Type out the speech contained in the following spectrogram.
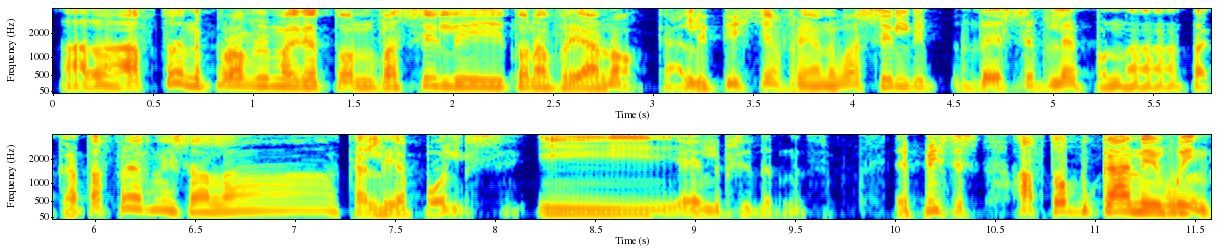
Αλλά αυτό είναι πρόβλημα για τον Βασίλη τον Αυριανό. Καλή τύχη, Αυριανό Βασίλη. Δεν σε βλέπω να τα καταφέρνεις, αλλά καλή απόλυση. Η έλλειψη Ιντερνετ. Επίσης, αυτό που κάνει η Wind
